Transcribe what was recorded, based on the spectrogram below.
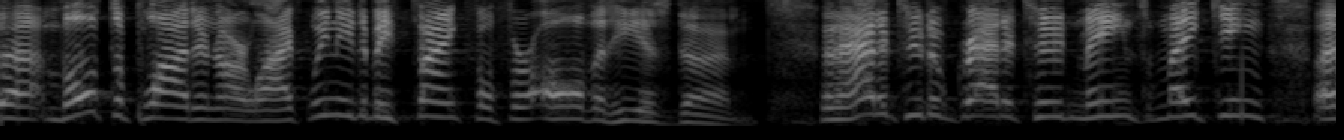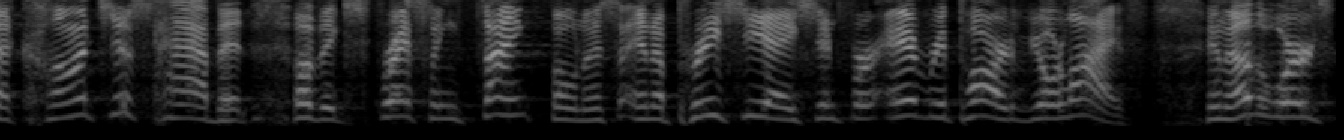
uh, multiple multiplied in our life, we need to be thankful for all that He has done. An attitude of gratitude means making a conscious habit of expressing thankfulness and appreciation for every part of your life. In other words,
